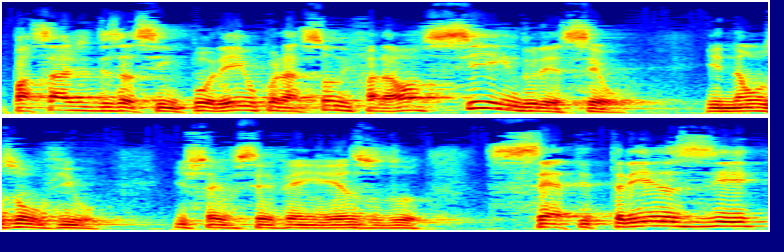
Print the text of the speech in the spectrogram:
A passagem diz assim: Porém, o coração de Faraó se endureceu e não os ouviu. Isso aí você vê em Êxodo 7, 13,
